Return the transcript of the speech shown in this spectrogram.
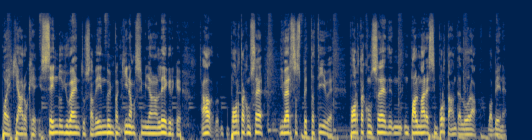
Poi è chiaro che essendo Juventus, avendo in panchina Massimiliano Allegri che ha, porta con sé diverse aspettative, porta con sé un palmarès importante, allora va bene.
